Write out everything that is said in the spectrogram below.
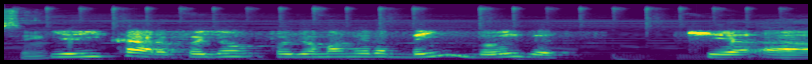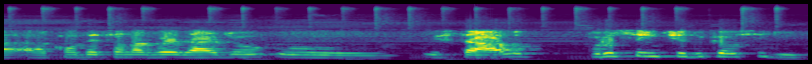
Sim. E aí, cara, foi de, foi de uma maneira bem doida que a, aconteceu, na verdade, o, o, o estralo pro sentido que eu segui.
